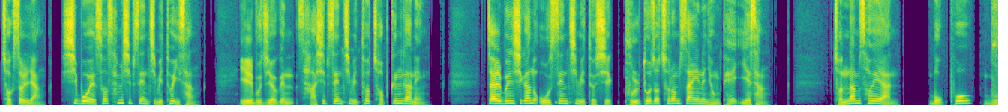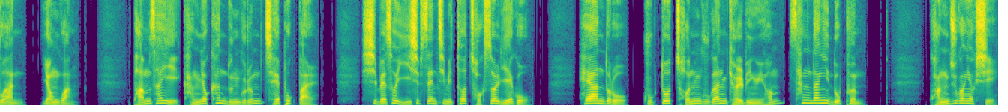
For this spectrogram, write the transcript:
적설량 15에서 30cm 이상. 일부 지역은 40cm 접근 가능. 짧은 시간 5cm씩 불도저처럼 쌓이는 형태 예상. 전남 서해안, 목포, 무안, 영광. 밤사이 강력한 눈구름 재폭발. 10에서 20cm 적설 예고. 해안도로, 국도 전 구간 결빙 위험 상당히 높음. 광주광역시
